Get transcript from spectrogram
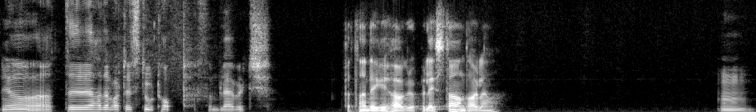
Ja, att det hade varit ett stort hopp för Blair Witch. För att han ligger högre upp i listan antagligen. Mm.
